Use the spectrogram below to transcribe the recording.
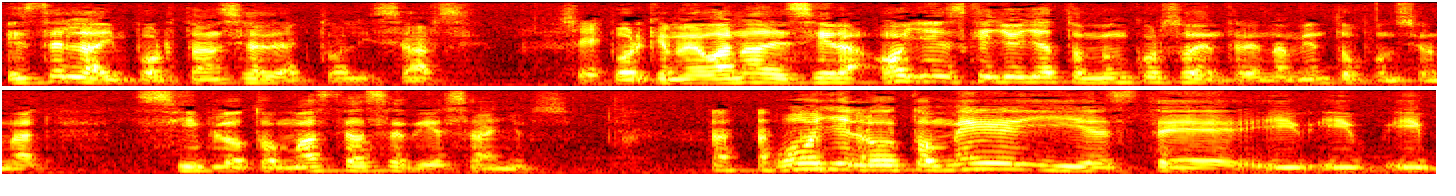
esta es la importancia de actualizarse. Sí. Porque me van a decir, oye, es que yo ya tomé un curso de entrenamiento funcional. Si lo tomaste hace 10 años. Oye, lo tomé y este y, y-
